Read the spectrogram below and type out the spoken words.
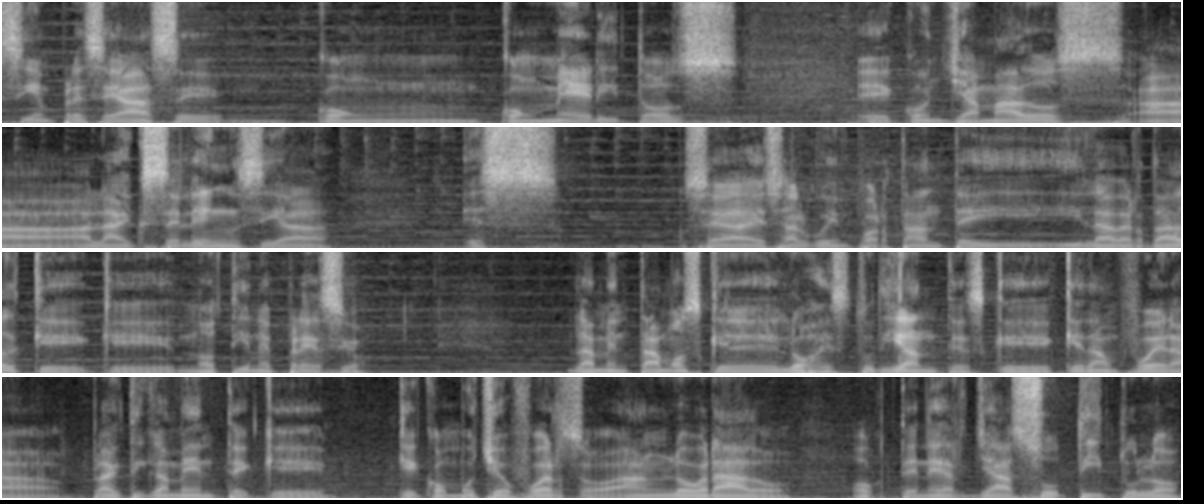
siempre se hace con, méritos, eh, con llamados a, la excelencia, es, o sea, es algo importante y, la verdad que, no tiene precio. Lamentamos que los estudiantes que quedan fuera prácticamente, que, con mucho esfuerzo han logrado obtener ya su título.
